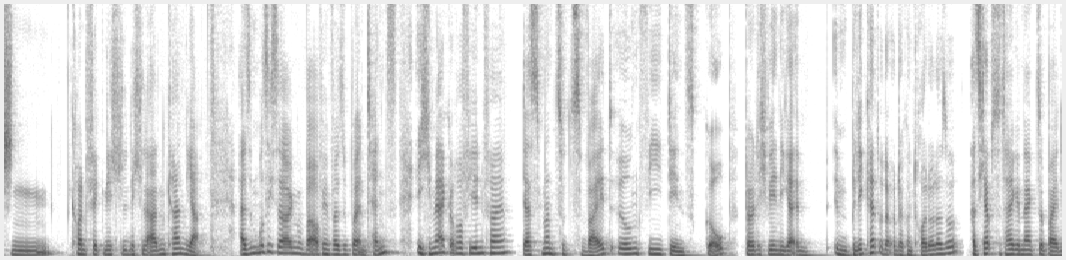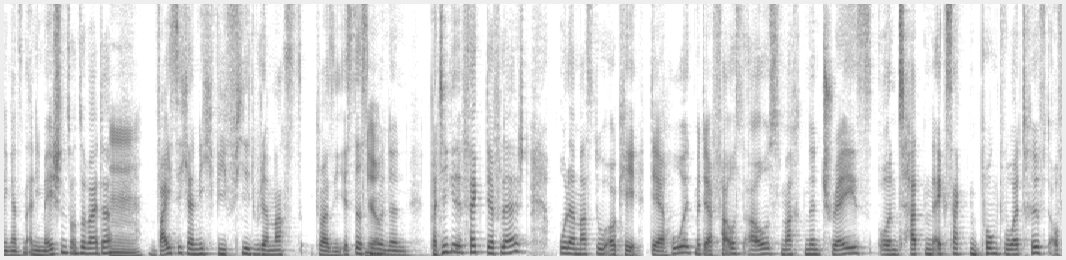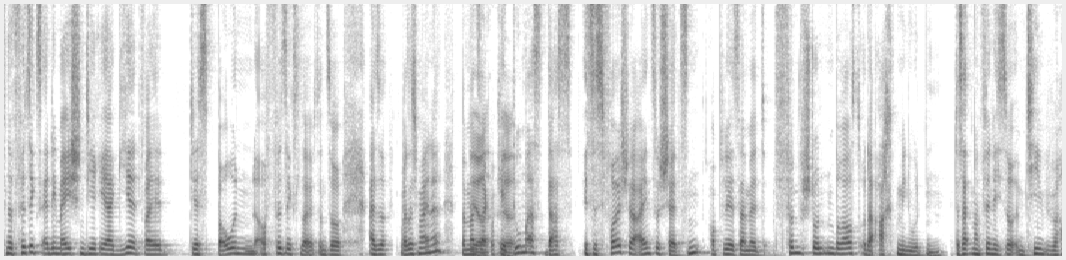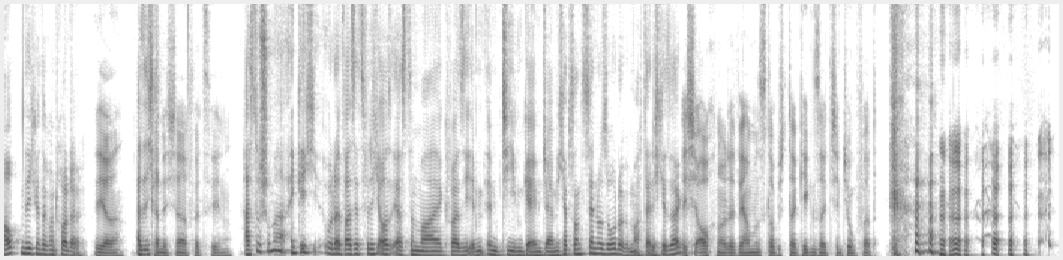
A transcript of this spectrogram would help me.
Tire-Function-Config nicht, nicht laden kann. Ja. Also muss ich sagen, war auf jeden Fall super intens. Ich merke auch auf jeden Fall, dass man zu zweit irgendwie den Scope deutlich weniger im, im Blick hat oder unter Kontrolle oder so. Also ich habe es total gemerkt, so bei den ganzen Animations und so weiter, Mhm. weiß ich ja nicht, wie viel du da machst quasi. Ist das Ja. nur ein Partikeleffekt, der flasht? Oder machst du, okay, der holt mit der Faust aus, macht einen Trace und hat einen exakten Punkt, wo er trifft, auf eine Physics Animation, die reagiert, weil das Bauen auf Physics läuft und so. Also, was ich meine, wenn man Ja, sagt, okay, ja. du machst das, ist es voll schwer einzuschätzen, ob du jetzt damit fünf Stunden brauchst oder acht Minuten. Das hat man, finde ich, so im Team überhaupt nicht unter Kontrolle. Ja, Also ich, kann ich ja verziehen. hast du schon mal eigentlich, oder war es jetzt für dich auch das erste Mal quasi im, im Team Game Jam? Ich habe sonst ja nur Solo gemacht, ehrlich gesagt. Ich auch nur. Wir haben uns, glaube ich, da gegenseitig entjungfert.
